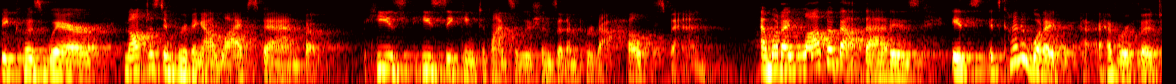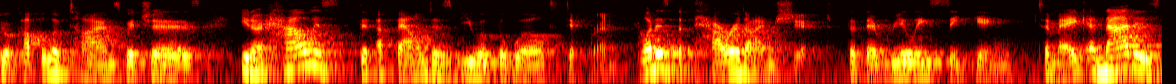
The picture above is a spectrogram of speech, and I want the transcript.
because we're not just improving our lifespan, but he's he's seeking to find solutions that improve our health span. And what I love about that is it's it's kind of what I have referred to a couple of times, which is you know how is the, a founder's view of the world different? What is the paradigm shift that they're really seeking to make? And that is,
